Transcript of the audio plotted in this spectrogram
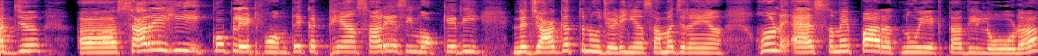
ਅੱਜ ਸਾਰੇ ਹੀ ਇੱਕੋ ਪਲੇਟਫਾਰਮ ਤੇ ਇਕੱਠੇ ਆ, ਸਾਰੇ ਅਸੀਂ ਮੌਕੇ ਦੀ ਨਜਾਗਤ ਨੂੰ ਜਿਹੜੀ ਆ ਸਮਝ ਰਹੇ ਆ। ਹੁਣ ਇਸ ਸਮੇਂ ਭਾਰਤ ਨੂੰ ਏਕਤਾ ਦੀ ਲੋੜ ਆ।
